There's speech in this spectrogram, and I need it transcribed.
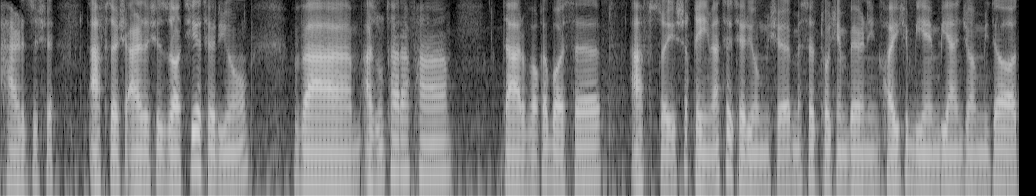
ارزش افزایش ارزش ذاتی اتریوم و از اون طرف هم در واقع باعث افزایش قیمت اتریوم میشه مثل توکن برنینگ هایی که بی ام بی انجام می‌داد.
